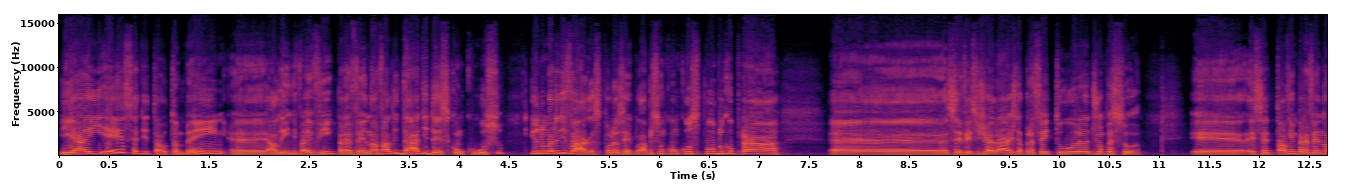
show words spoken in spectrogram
E aí, esse edital também, é, Aline, vai vir prevendo a validade desse concurso e o número de vagas. Por exemplo, abre-se um concurso público para é, serviços gerais da prefeitura de uma pessoa. É, esse edital vem prevendo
